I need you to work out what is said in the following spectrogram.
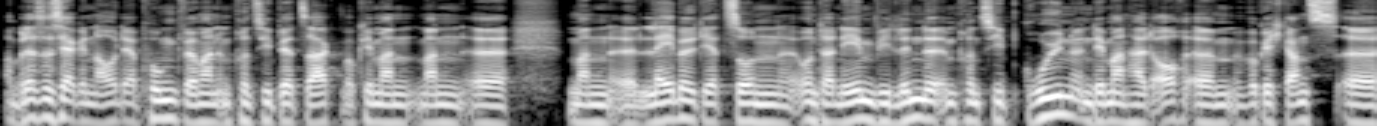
aber das ist ja genau der Punkt, wenn man im Prinzip jetzt sagt, okay, man man äh, man äh, labelt jetzt so ein Unternehmen wie Linde im Prinzip grün, indem man halt auch ähm, wirklich ganz äh,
